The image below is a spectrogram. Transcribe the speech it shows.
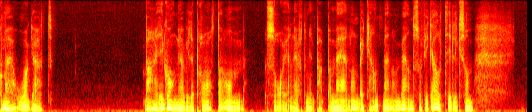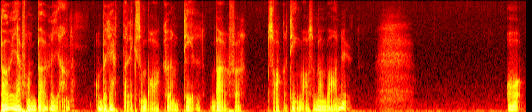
kommer ihåg att varje gång jag ville prata om sorgen efter min pappa med någon bekant, med någon vän, så fick jag alltid liksom börja från början och berätta liksom bakgrund till varför saker och ting var som de var nu. Och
